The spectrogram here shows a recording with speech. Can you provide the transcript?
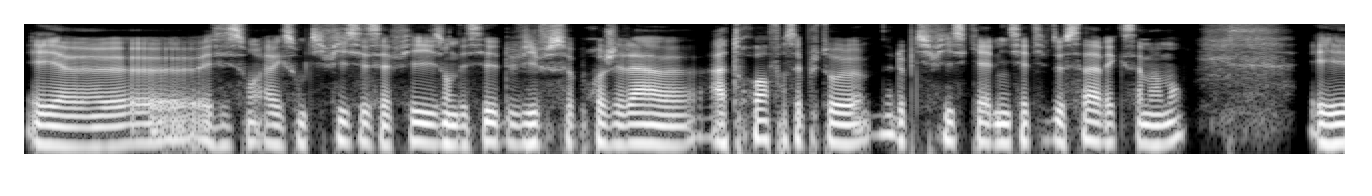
et, euh, et son, avec son petit-fils et sa fille, ils ont décidé de vivre ce projet-là à trois. Enfin, c'est plutôt le petit-fils qui a l'initiative de ça avec sa maman. Et,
